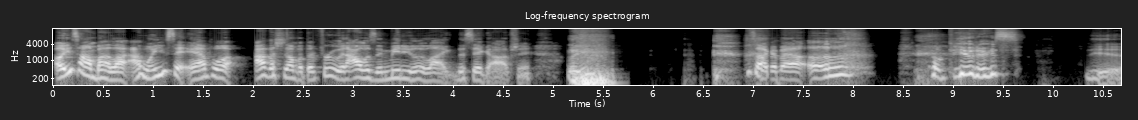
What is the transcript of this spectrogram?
Oh, you talking about like when you said Apple, I thought you talking about the fruit, and I was immediately like the second option. But you, you talk about uh computers. yeah.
